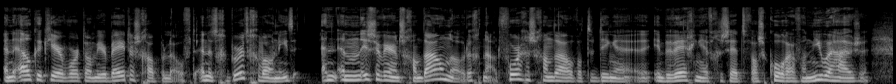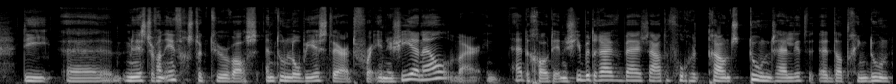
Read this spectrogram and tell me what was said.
En elke keer wordt dan weer beterschap beloofd. En het gebeurt gewoon niet. En, en dan is er weer een schandaal nodig. Nou, het vorige schandaal wat de dingen eh, in beweging heeft gezet... was Cora van Nieuwenhuizen, die uh, minister van Infrastructuur was... en toen lobbyist werd voor Energie NL... waar de grote energiebedrijven bij zaten. Vroeger trouwens, toen zij lid, uh, dat ging doen...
